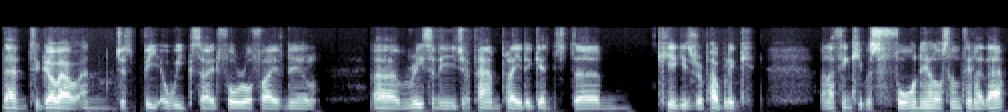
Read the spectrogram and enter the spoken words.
than to go out and just beat a weak side four or five nil. Uh, recently, Japan played against um, Kyrgyz Republic, and I think it was four 0 or something like that,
